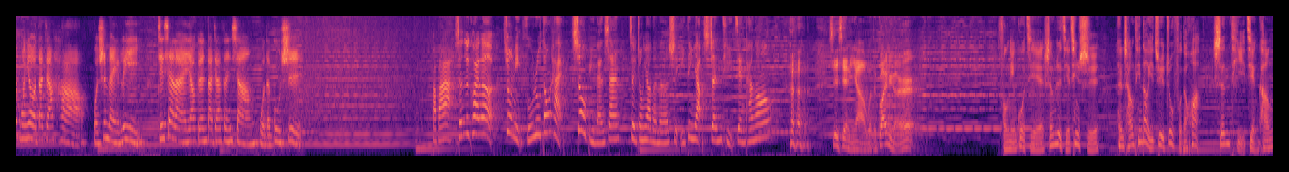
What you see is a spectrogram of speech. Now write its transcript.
朋友，大家好，我是美丽。接下来要跟大家分享我的故事。爸爸，生日快乐！祝你福如东海，寿比南山。最重要的呢，是一定要身体健康哦。谢谢你呀，我的乖女儿。逢年过节、生日节庆时，很常听到一句祝福的话：“身体健康。”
